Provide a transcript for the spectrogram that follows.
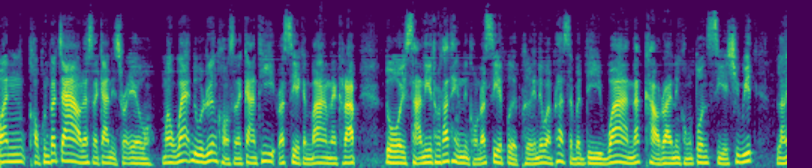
วันขอบคุณพระเจ้าและสถานการณ์อิสราเอล มาแวะดูเรื่องของสถานการณ์ที่รัสเซียกันบ้างนะครับ โดยสถานีโทรทัศน์แห่งหนึ่งของรัสเซียเปิดเผยในวันพฤหัสบดีว่านักข่าวรายหนึ่งของตนเสียชีวิต หลัง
